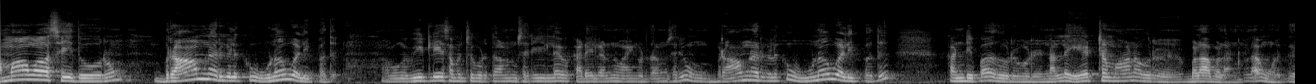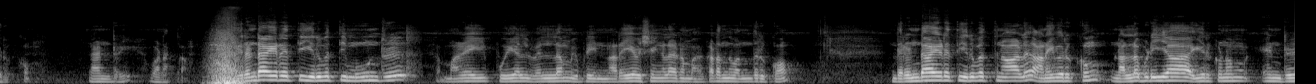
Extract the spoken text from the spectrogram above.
அமாவாசை தோறும் பிராமணர்களுக்கு உணவு அளிப்பது. அவங்க வீட்டிலேயே சமைச்சு கொடுத்தாலும் சரி இல்லை கடையிலேருந்து வாங்கி கொடுத்தாலும் சரி உங்கள் பிராமணர்களுக்கு உணவு அளிப்பது கண்டிப்பாக அது ஒரு ஒரு நல்ல ஏற்றமான ஒரு பலாபலன்களாக உங்களுக்கு இருக்கும். நன்றி வணக்கம். இரண்டாயிரத்தி இருபத்தி மூன்று மழை புயல் வெள்ளம் இப்படி நிறைய விஷயங்களை நம்ம கடந்து வந்திருக்கோம். இந்த ரெண்டாயிரத்தி இருபத்தி நாலு அனைவருக்கும் நல்லபடியாக இருக்கணும் என்று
